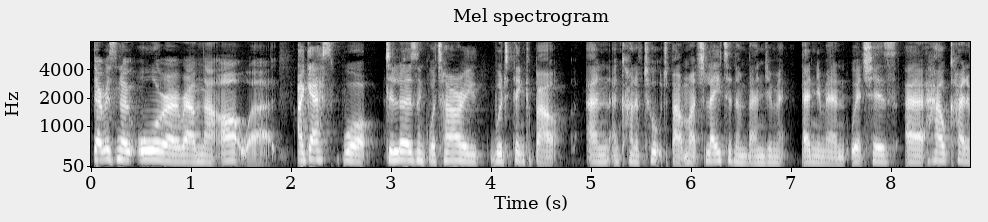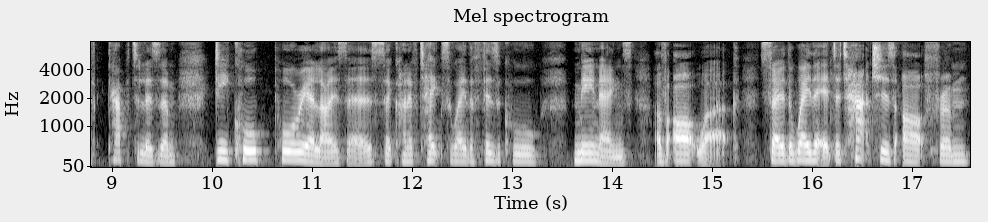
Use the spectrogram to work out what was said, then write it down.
there is no aura around that artwork. I guess what Deleuze and Guattari would think about and, and kind of talked about much later than Benjamin, Benjamin which is uh, how kind of capitalism decorporealizes, so kind of takes away the physical meanings of artwork. So the way that it detaches art from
